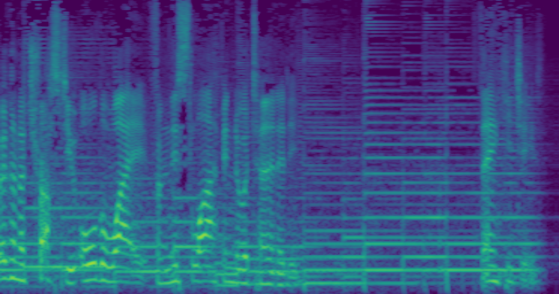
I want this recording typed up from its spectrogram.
We're going to trust you all the way from this life into eternity. Thank you, Jesus.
